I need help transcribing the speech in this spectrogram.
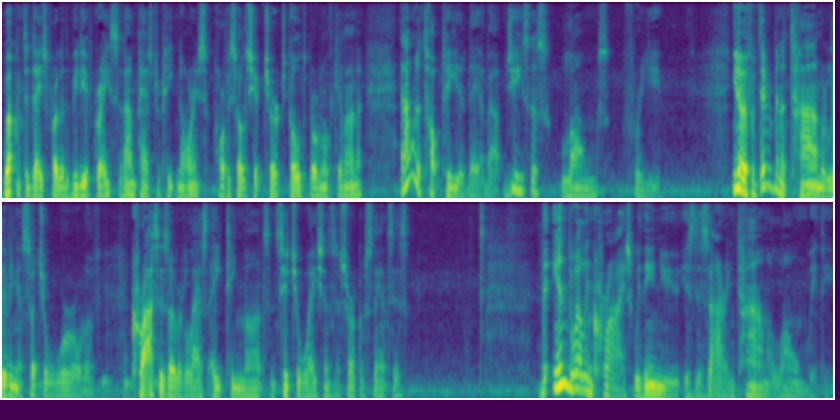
Welcome to today's program, The Beauty of Grace, and I'm Pastor Pete Norris, Harvest Fellowship Church, Goldsboro, North Carolina. And I want to talk to you today about Jesus longs for you. You know, if there's ever been a time we're living in such a world of crisis over the last 18 months and situations and circumstances, the indwelling Christ within you is desiring time alone with you.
